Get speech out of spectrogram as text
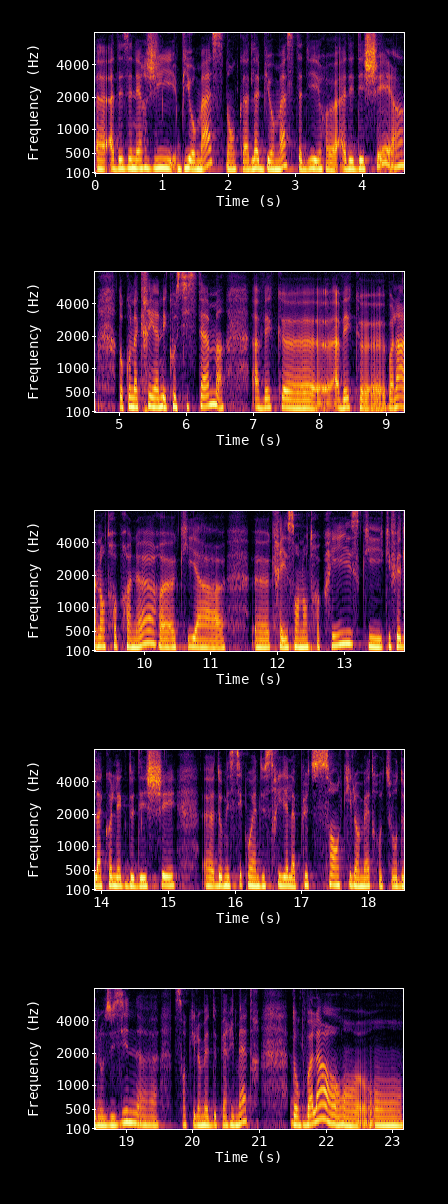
euh, à des énergies biomasse, donc à de la biomasse, c'est-à-dire euh, à des déchets. Hein. Donc on a créé un écosystème avec, euh, avec voilà, un entrepreneur qui a créé son entreprise, qui, qui fait de la collecte de déchets domestiques ou industriels à plus de 100 km autour de nos usines, 100 km de périmètre. Donc voilà, on,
